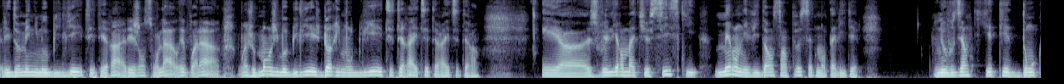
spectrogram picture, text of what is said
les domaines immobiliers, etc. Les gens sont là, ouais, voilà, moi je mange immobilier, je dors immobilier, etc., etc., etc. Et je vais lire Matthieu 6 qui met en évidence un peu cette mentalité. Ne vous inquiétez donc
